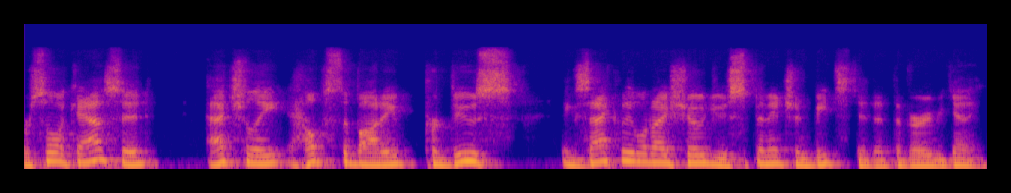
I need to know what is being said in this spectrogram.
Ursolic acid actually helps the body produce exactly what I showed you spinach and beets did at the very beginning.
